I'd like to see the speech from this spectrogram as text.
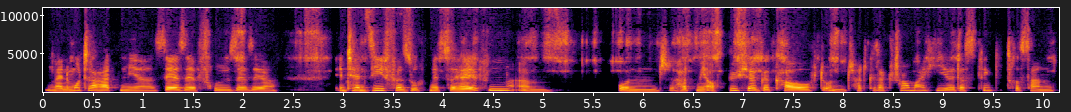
meine Mutter hat mir sehr, sehr früh, sehr, sehr intensiv versucht, mir zu helfen. Und hat mir auch Bücher gekauft und hat gesagt, schau mal hier, das klingt interessant.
